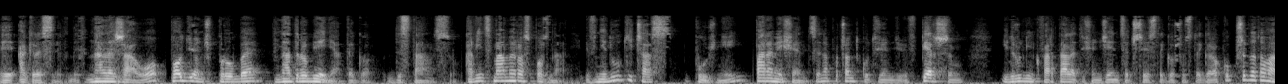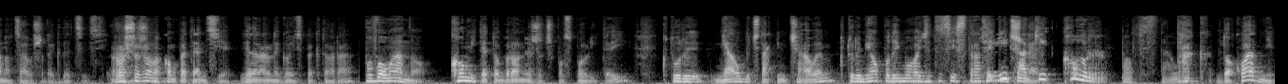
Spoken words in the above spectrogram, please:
y, agresywnych. Należało podjąć próbę nadrobienia tego dystansu. A więc mamy rozpoznanie. W niedługi czas później, parę miesięcy, na początku, w pierwszym i drugim kwartale 1936 roku przygotowano cały szereg decyzji. Rozszerzono kompetencje generalnego inspektora, powołano Komitet Obrony Rzeczpospolitej, który miał być takim ciałem, który miał podejmować decyzje Czyli strategiczne. taki kor powstał. Tak, dokładnie.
